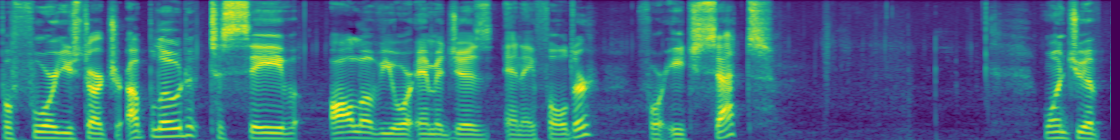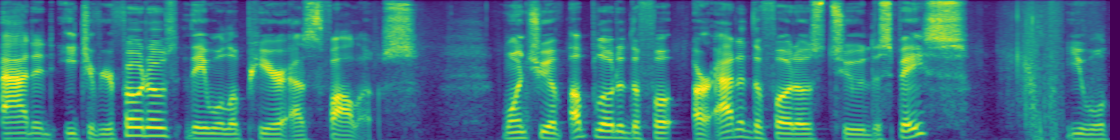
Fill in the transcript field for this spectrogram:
before you start your upload to save all of your images in a folder for each set. Once you have added each of your photos, they will appear as follows. Once you have uploaded the or added the photos to the space, you will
